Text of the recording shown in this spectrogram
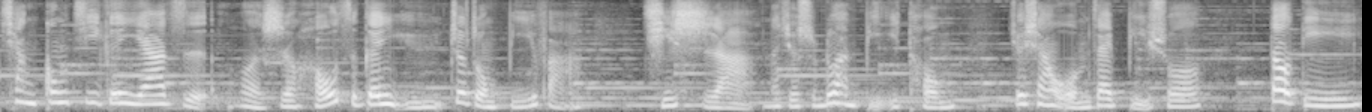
像公鸡跟鸭子，或者是猴子跟鱼这种比法，其实啊，那就是乱比一通。就像我们在比说，到底。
